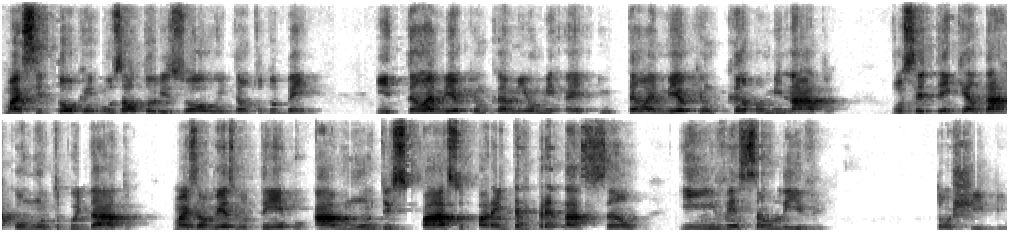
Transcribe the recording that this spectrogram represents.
Mas se Tolkien os autorizou, então tudo bem. Então é meio que um caminho, é, então é meio que um campo minado. Você tem que andar com muito cuidado, mas ao mesmo tempo há muito espaço para interpretação e invenção livre. Tom Chip.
